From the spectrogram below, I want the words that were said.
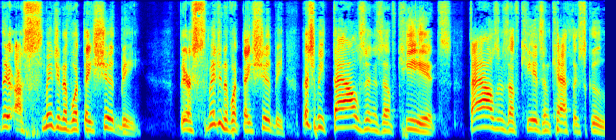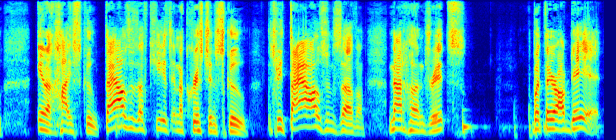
they're a smidgen of what they should be. They're a smidgen of what they should be. There should be thousands of kids, thousands of kids in Catholic school in a high school, thousands of kids in a Christian school. There should be thousands of them, not hundreds, but they're all dead.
